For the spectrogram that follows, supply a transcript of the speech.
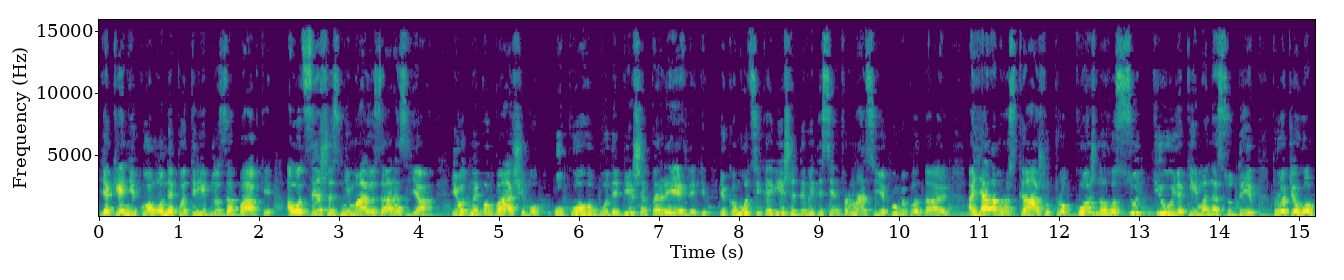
яке нікому не потрібно за бабки. А оце, що знімаю зараз я. І от ми побачимо, у кого буде більше переглядів і кому цікавіше дивитися інформацію, яку викладають. А я вам розкажу про кожного суддю, який мене судив протягом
